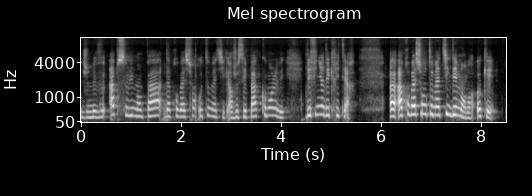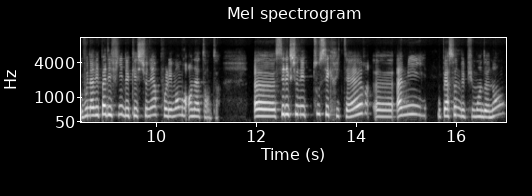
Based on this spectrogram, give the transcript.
Je ne veux absolument pas d'approbation automatique. Alors, je ne sais pas comment lever. Définir des critères. Euh, approbation automatique des membres. OK. Vous n'avez pas défini de questionnaire pour les membres en attente. Euh, sélectionnez tous ces critères. Euh, amis ou personnes depuis moins d'un an.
